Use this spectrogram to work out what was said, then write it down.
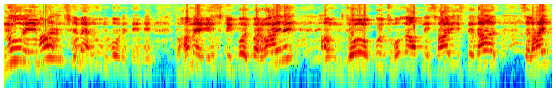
नूर ईमान से महरूम हो रहे हैं तो हमें इसकी कोई परवाह नहीं। हम जो कुछ होगा अपनी सारी इस्तेदाद सलाहित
